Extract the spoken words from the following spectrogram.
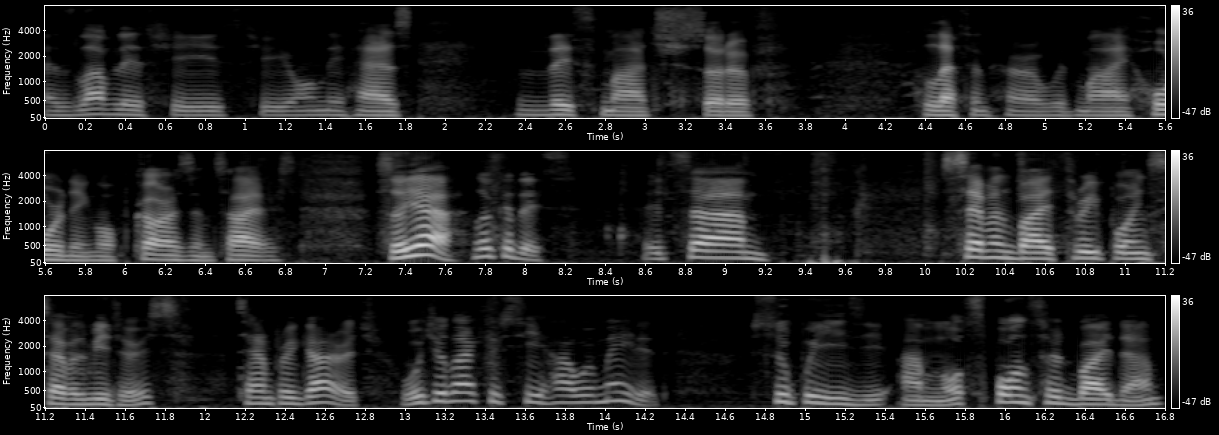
As lovely as she is, she only has this much sort of left in her with my hoarding of cars and tires. So yeah, look at this. It's um, 7 by 3.7 meters, temporary garage. Would you like to see how we made it? Super easy. I'm not sponsored by them.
